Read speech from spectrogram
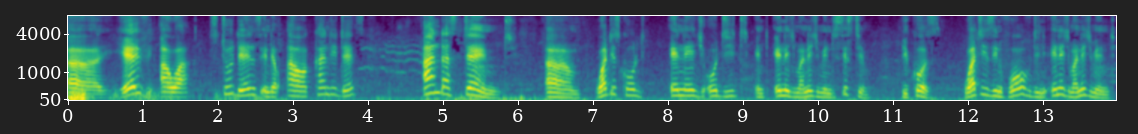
uh, have our students and our candidates understand um, what is called energy audit and energy management system because what is involved in energy management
